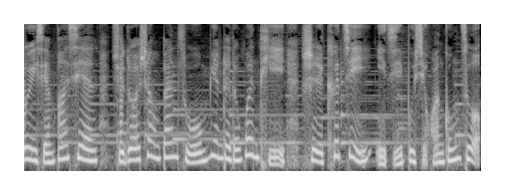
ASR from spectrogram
苏以贤发现，许多上班族面对的问题是科技以及不喜欢工作。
